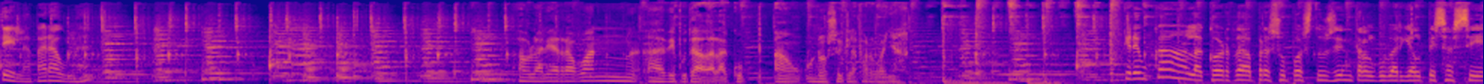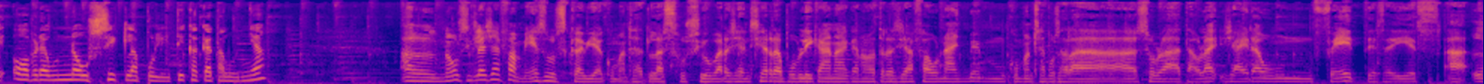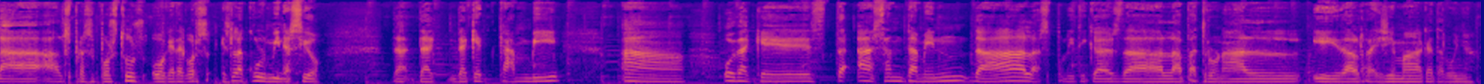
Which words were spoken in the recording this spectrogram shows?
té la paraula. Eulàlia Raguant, eh, diputada de la CUP, a un nou cicle per guanyar. Creu que l'acord de pressupostos entre el govern i el PSC obre un nou cicle polític a Catalunya? El nou cicle ja fa mesos que havia començat. La sociovergència republicana que nosaltres ja fa un any vam començar a posar la, sobre la taula ja era un fet, és a dir, és, a, la, els pressupostos o aquest acord és la culminació d'aquest canvi uh, o d'aquest assentament de les polítiques de la patronal i del règim a Catalunya.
